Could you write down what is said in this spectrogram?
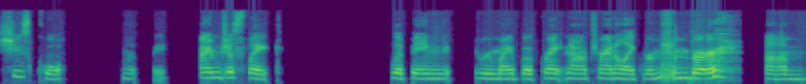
She's cool. Let's see. I'm just like flipping through my book right now trying to like remember um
